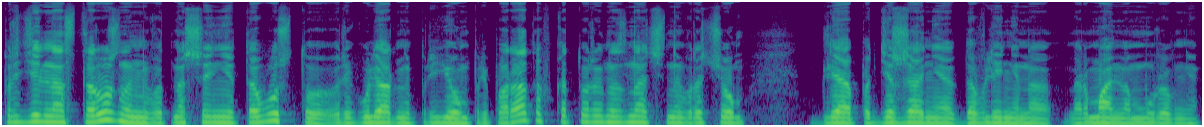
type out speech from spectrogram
предельно осторожными в отношении того, что регулярный прием препаратов, которые назначены врачом для поддержания давления на нормальном уровне,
